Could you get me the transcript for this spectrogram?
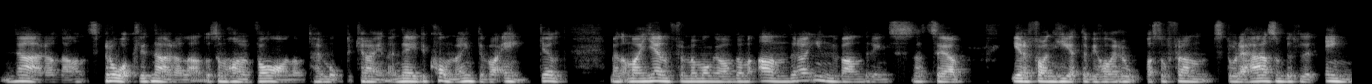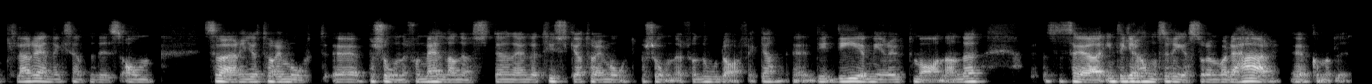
nära land, språkligt nära land och som har en vana att ta emot Ukraina. Nej, det kommer inte vara enkelt. Men om man jämför med många av de andra invandrings, så att säga, erfarenheter vi har i Europa så framstår det här som betydligt enklare än exempelvis om Sverige tar emot eh, personer från Mellanöstern eller tyskar tar emot personer från Nordafrika. Eh, det är mer utmanande så att säga, integrationsresor än vad det här eh, kommer att bli.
